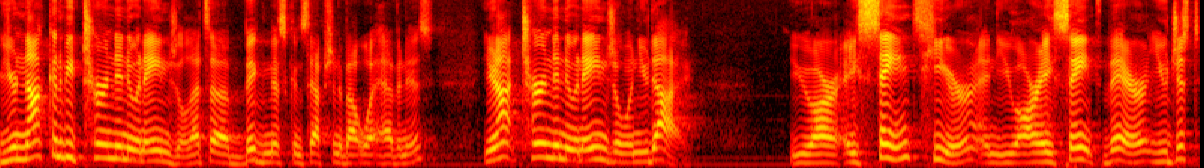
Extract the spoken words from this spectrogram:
You're not going to be turned into an angel. That's a big misconception about what heaven is. You're not turned into an angel when you die. You are a saint here and you are a saint there. You just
